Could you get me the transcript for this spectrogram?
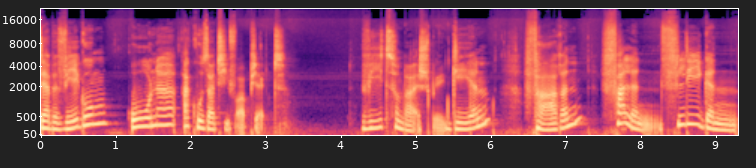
der Bewegung ohne Akkusativobjekt. Wie zum Beispiel gehen, fahren, fallen, fliegen,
